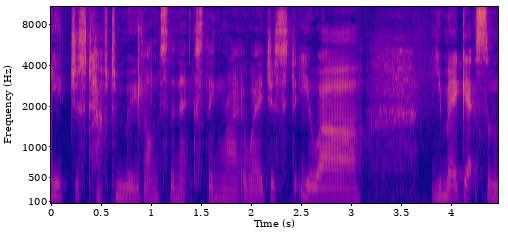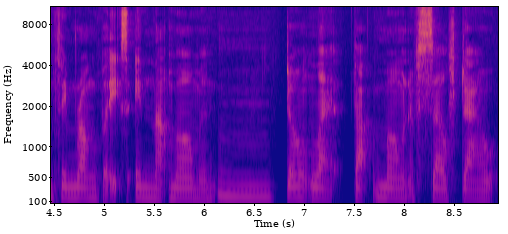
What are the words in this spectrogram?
you just have to move on to the next thing right away. Just you are, you may get something wrong, but it's in that moment. Mm. Don't let that moment of self doubt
